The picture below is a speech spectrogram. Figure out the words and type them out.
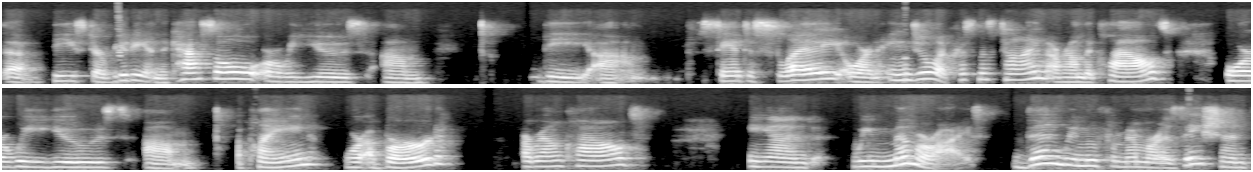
the beast or beauty in the castle, or we use um, the um, Santa sleigh or an angel at Christmas time around the clouds, or we use um, a plane or a bird around clouds, and we memorize. Then we move from memorization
